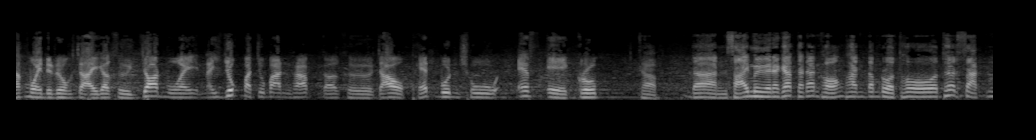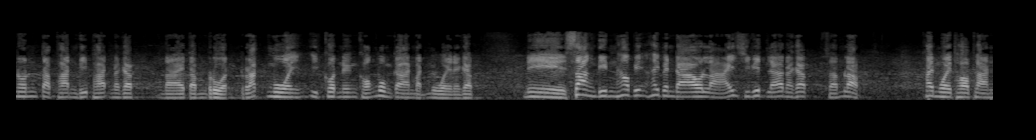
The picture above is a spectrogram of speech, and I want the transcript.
นักมวยในดวงใจก็คือยอดมวยในยุคปัจจุบันครับ ก็คือเจ้าเพชรบุญชู FA Group ครับ ด้านซ้ายมือนะครับทางด้านของพันตำรวจโทเทิดศักดิ์นนตพันธ์พิพัฒน์นะครับนายตำรวจรักมวยอีกคนหนึ่งของวงการหมัดมวยนะครับ นี่สร้างดินให้เป็นดาวหลายชีวิตแล้วนะครับสำหรับค่ายมวยทอพลาน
